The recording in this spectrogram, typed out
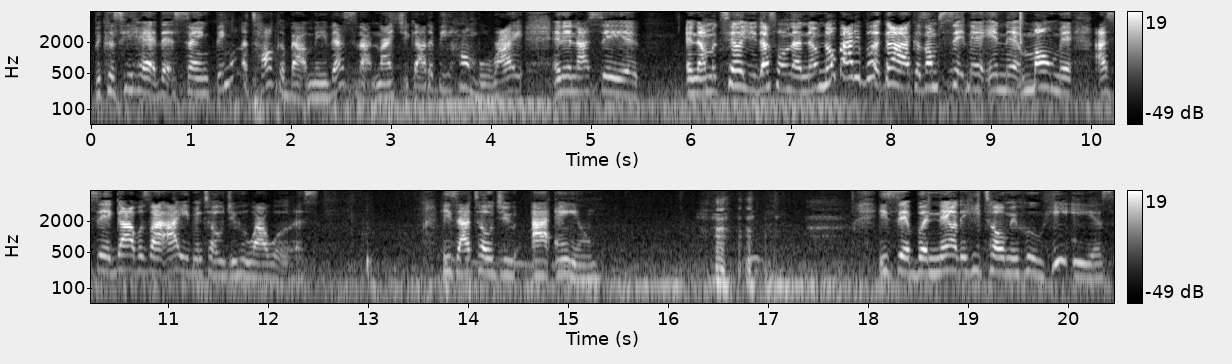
because he had that same thing. Want to talk about me? That's not nice. You got to be humble, right? And then I said. And I'm gonna tell you, that's when I know nobody but God, because I'm sitting there in that moment. I said, God was like, I even told you who I was. He said, I told you I am. he said, but now that he told me who he is,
